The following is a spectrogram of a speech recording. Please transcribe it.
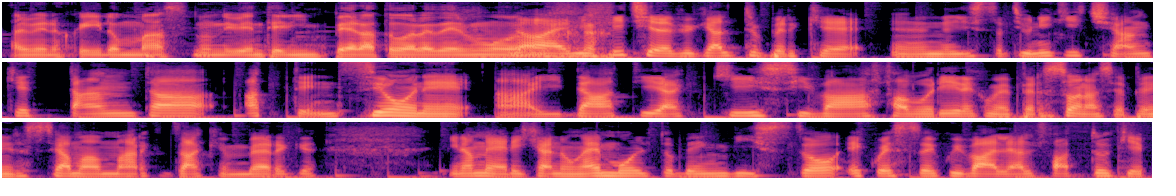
almeno che Elon Musk non diventi l'imperatore del mondo. No, è difficile più che altro perché eh, negli Stati Uniti c'è anche tanta attenzione ai dati, a chi si va a favorire come persona. Se pensiamo a Mark Zuckerberg in America non è molto ben visto e questo equivale al fatto che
